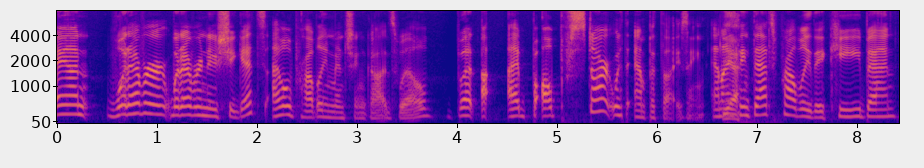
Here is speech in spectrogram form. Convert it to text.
And whatever whatever news she gets, I will probably mention God's will, but I, I, I'll start with empathizing. And Yeah. I think that's probably the key, Ben.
